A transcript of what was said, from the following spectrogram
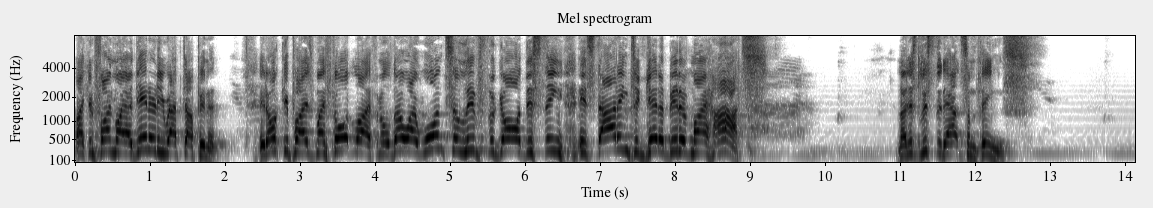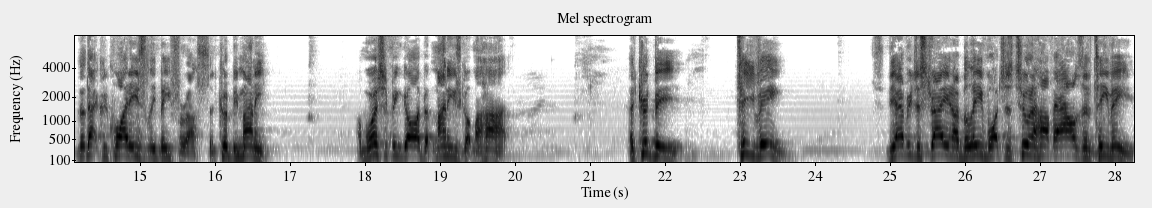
I can find my identity wrapped up in it. It occupies my thought life. And although I want to live for God, this thing is starting to get a bit of my heart. And I just listed out some things that that could quite easily be for us. It could be money. I'm worshiping God, but money's got my heart. It could be TV. The average Australian, I believe, watches two and a half hours of TV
